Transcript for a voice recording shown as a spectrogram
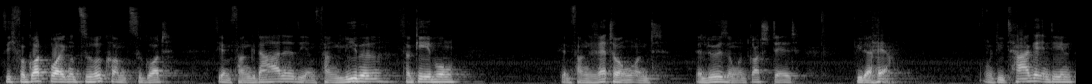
sich vor Gott beugen und zurückkommen zu Gott. Sie empfangen Gnade, sie empfangen Liebe, Vergebung, sie empfangen Rettung und Erlösung und Gott stellt wieder her. Und die Tage, in denen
